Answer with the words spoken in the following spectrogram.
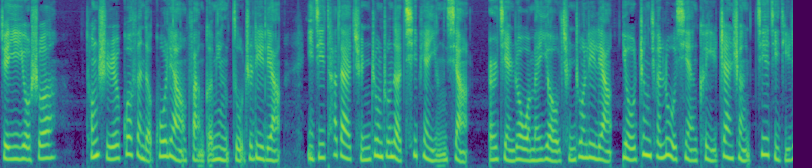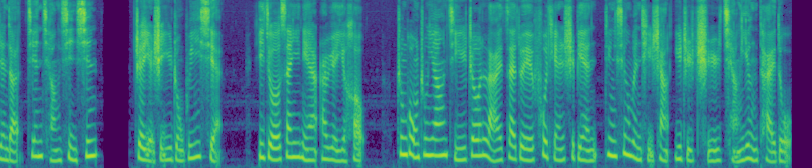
决议又说，同时过分的估量反革命组织力量以及他在群众中的欺骗影响，而减弱我们有群众力量、有正确路线可以战胜阶级敌人的坚强信心，这也是一种危险。一九三一年二月以后。中共中央及周恩来在对富田事变定性问题上一直持强硬态度。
